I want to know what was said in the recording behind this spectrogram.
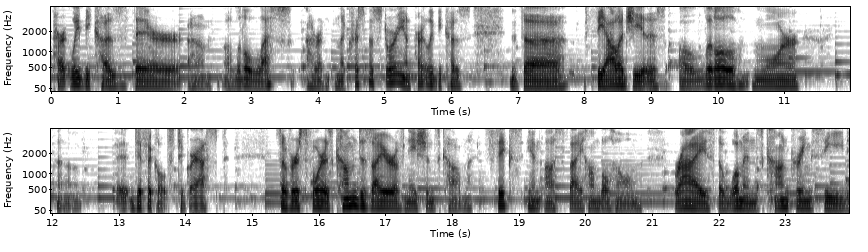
partly because they're um, a little less in the Christmas story, and partly because the theology is a little more uh, difficult to grasp. So, verse 4 is Come, desire of nations, come, fix in us thy humble home. Rise, the woman's conquering seed,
